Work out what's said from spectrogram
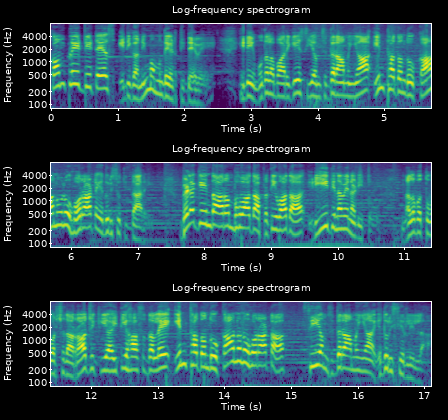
ಕಂಪ್ಲೀಟ್ ಡೀಟೇಲ್ಸ್ ಇದೀಗ ನಿಮ್ಮ ಮುಂದೆ ಇಡ್ತಿದ್ದೇವೆ. ಇದೇ ಮೊದಲ ಬಾರಿಗೆ ಸಿಎಂ ಸಿದ್ದರಾಮಯ್ಯ ಇಂಥದೊಂದು ಕಾನೂನು ಹೋರಾಟ ಎದುರಿಸುತ್ತಿದ್ದಾರೆ. ಬೆಳಗ್ಗೆಯಿಂದ ಆರಂಭವಾದ ಪ್ರತಿವಾದ ಇಡೀ ದಿನವೇ ನಡೆಯಿತು ನಲವತ್ತು ವರ್ಷದ ರಾಜಕೀಯ ಇತಿಹಾಸದಲ್ಲೇ ಇಂಥದೊಂದು ಕಾನೂನು ಹೋರಾಟ ಸಿಎಂ ಸಿದ್ದರಾಮಯ್ಯ ಎದುರಿಸಿರಲಿಲ್ಲ.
